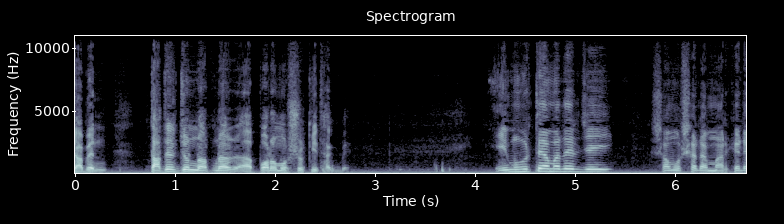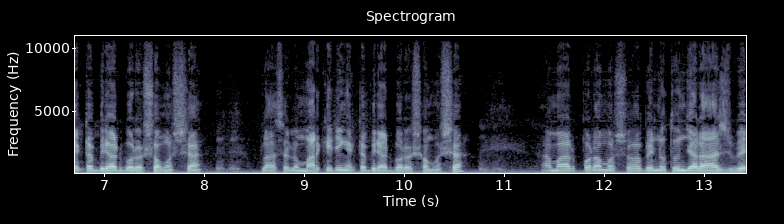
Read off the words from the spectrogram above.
যাবেন, তাদের জন্য আপনার পরামর্শ কি থাকবে? এই মুহূর্তে আমাদের যেই সমস্যাটা, মার্কেট একটা বিরাট বড় সমস্যা, প্লাস হলো মার্কেটিং একটা বিরাট বড় সমস্যা। আমার পরামর্শ হবে নতুন যারা আসবে,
